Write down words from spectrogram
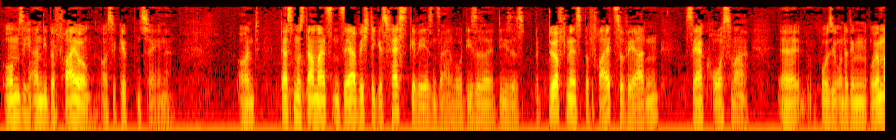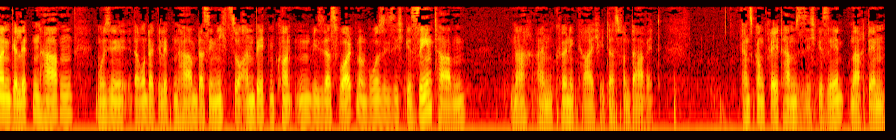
um sich an die Befreiung aus Ägypten zu erinnern. Und das muss damals ein sehr wichtiges Fest gewesen sein, wo diese, dieses Bedürfnis, befreit zu werden, sehr groß war. Äh, wo sie unter den Römern gelitten haben, wo sie darunter gelitten haben, dass sie nicht so anbeten konnten, wie sie das wollten und wo sie sich gesehnt haben nach einem Königreich wie das von David. Ganz konkret haben sie sich gesehnt nach dem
